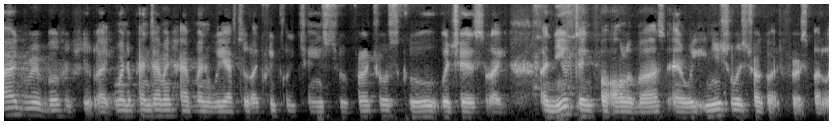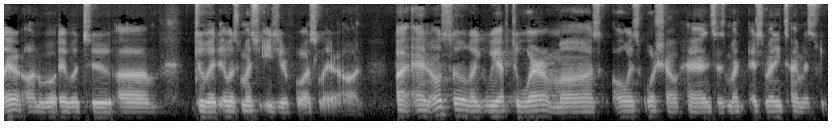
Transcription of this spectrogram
I agree with both of you. Like when the pandemic happened, we have to like quickly change to virtual school, which is like a new thing for all of us. And we initially struggled at first, but later on we were able to um, do it. It was much easier for us later on. But and also like we have to wear a mask, always wash our hands as much as many times as we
